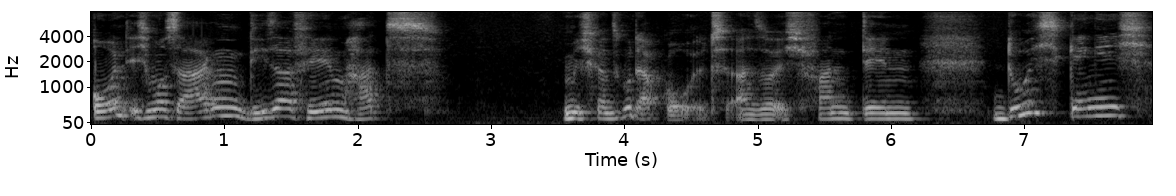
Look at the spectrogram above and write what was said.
Und ich muss sagen, dieser Film hat mich ganz gut abgeholt. Also ich fand den durchgängig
